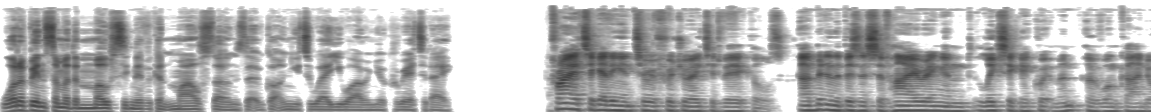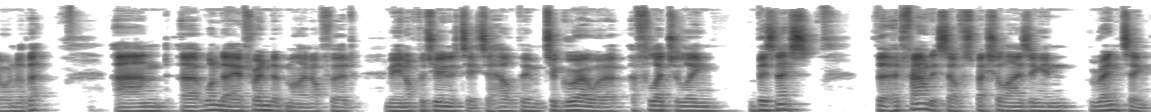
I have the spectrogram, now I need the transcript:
what have been some of the most significant milestones that have gotten you to where you are in your career today? Prior to getting into refrigerated vehicles, I'd been in the business of hiring and leasing equipment of one kind or another. And uh, one day, a friend of mine offered me an opportunity to help him to grow a, a fledgling business that had found itself specializing in renting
